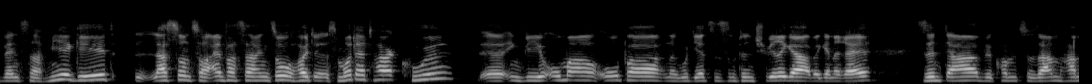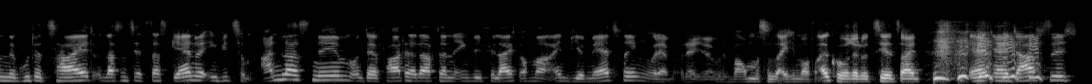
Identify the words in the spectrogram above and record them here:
wenn es nach mir geht, lass uns doch einfach sagen, so, heute ist Muttertag, cool. Äh, irgendwie Oma, Opa, na gut, jetzt ist es ein bisschen schwieriger, aber generell sind da, wir kommen zusammen, haben eine gute Zeit und lass uns jetzt das gerne irgendwie zum Anlass nehmen und der Vater darf dann irgendwie vielleicht auch mal ein Bier mehr trinken oder, oder, warum muss das eigentlich immer auf Alkohol reduziert sein? er, er, darf sich,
